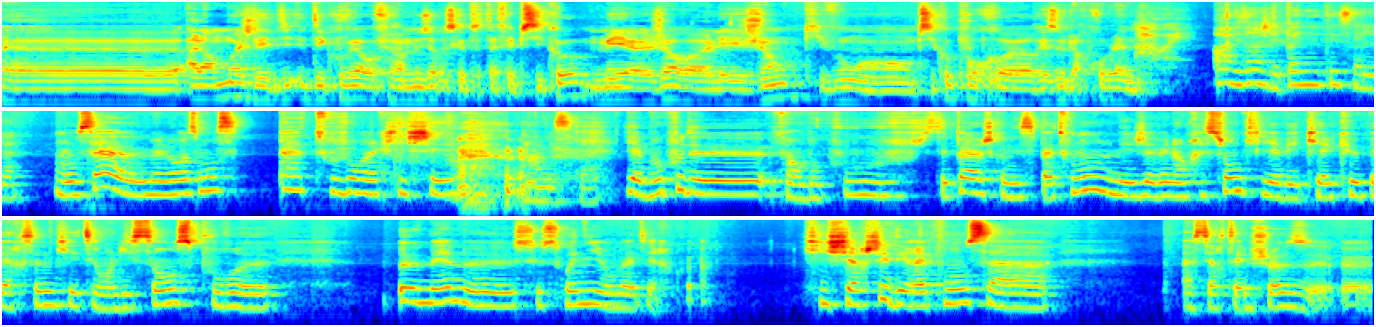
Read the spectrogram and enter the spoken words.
Euh, alors moi je l'ai dé- découvert au fur et à mesure parce que toi t'as fait psycho, mais euh, genre euh, les gens qui vont en psycho pour euh, résoudre leurs problèmes. Ah ouais. Oh putain, je l'ai pas noté celle-là. Bon, ça, euh, malheureusement, c'est pas toujours un cliché. non, mais c'est pas. Il y a beaucoup de. Enfin, beaucoup, je sais pas, je connaissais pas tout le monde, mais j'avais l'impression qu'il y avait quelques personnes qui étaient en licence pour euh, eux-mêmes euh, se soigner, on va dire, quoi. Qui cherchaient des réponses à, à certaines choses. euh,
